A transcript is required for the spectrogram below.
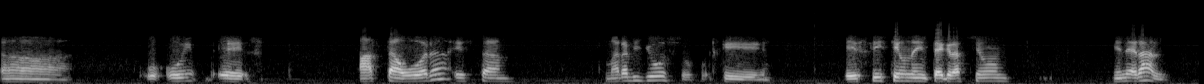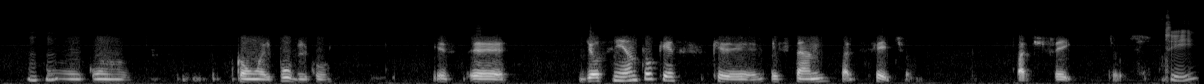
Ho- hoy, eh, hasta ahora está maravilloso porque existe una integración general con, con el público. Es, eh, yo siento que, es, que están satisfechos, satisfechos Sí.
